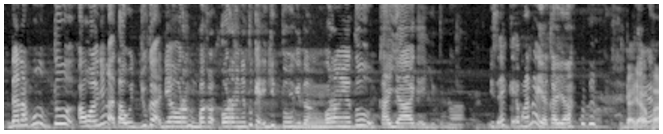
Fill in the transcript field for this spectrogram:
Dan aku tuh awalnya nggak tahu juga dia orang bakal orangnya tuh kayak gitu gitu. Orangnya tuh kaya kayak gitu nah Is, eh kayak mana ya kaya? Kayak apa?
